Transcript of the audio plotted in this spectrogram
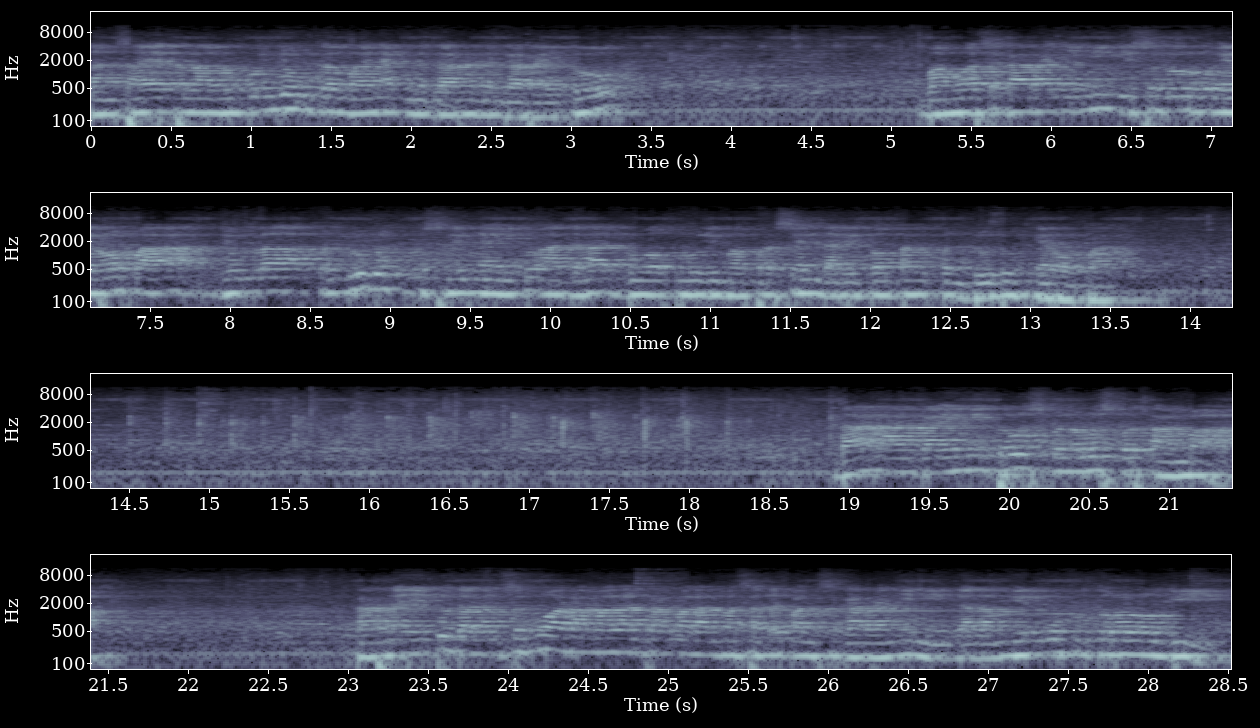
dan saya telah berkunjung ke banyak negara-negara itu bahwa sekarang ini di seluruh Eropa jumlah penduduk muslimnya itu adalah 25% dari total penduduk Eropa. Dan angka ini terus-menerus bertambah. Karena itu dalam semua ramalan-ramalan masa depan sekarang ini dalam ilmu futurologi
